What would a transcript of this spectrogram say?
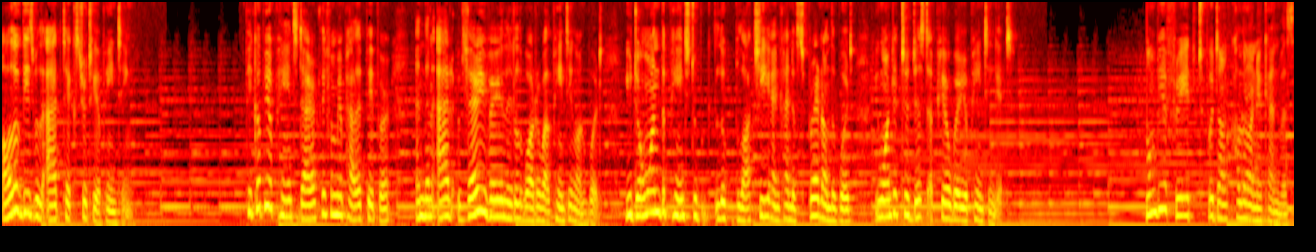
All of these will add texture to your painting. Pick up your paint directly from your palette paper and then add very very little water while painting on wood. You don't want the paint to look blotchy and kind of spread on the wood. You want it to just appear where you're painting it. Don't be afraid to put down color on your canvas.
